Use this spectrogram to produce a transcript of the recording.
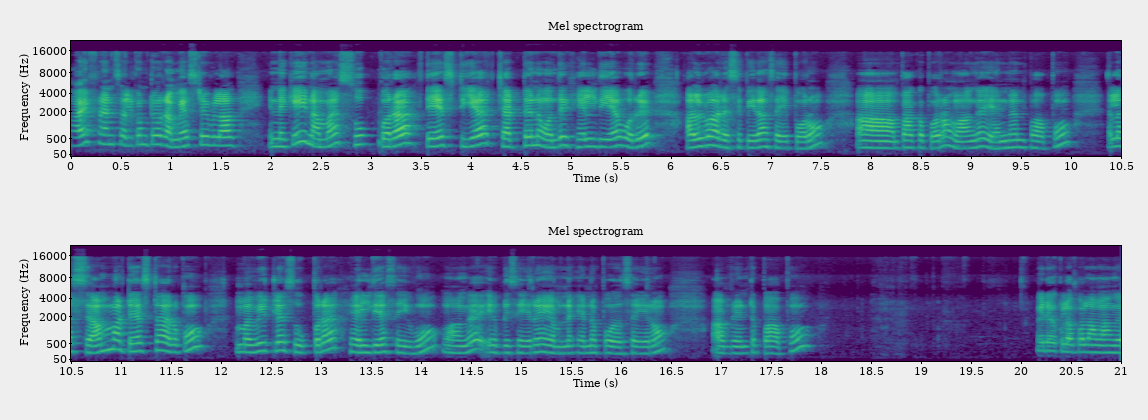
Hi friends welcome to Ramesh Sri vlog இன்றைக்கி நம்ம சூப்பராக டேஸ்டியாக சட்டுன்னு வந்து ஹெல்த்தியாக ஒரு அல்வா ரெசிபி தான் செய்ய போகிறோம் பார்க்க போகிறோம் வாங்க என்னன்னு பார்ப்போம். எல்லாம் செம்ம டேஸ்ட்டாக இருக்கும். நம்ம வீட்டில் சூப்பராக ஹெல்த்தியாக செய்வோம். வாங்க எப்படி செய்கிறோம் என்ன என்ன போ செய்கிறோம் அப்படின்ட்டு பார்ப்போம். வீடியோக்குள்ளே போகலாம் வாங்க.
